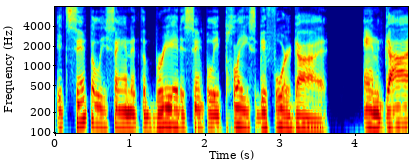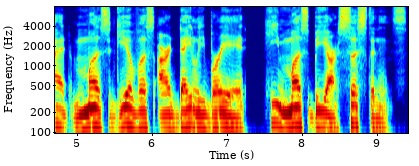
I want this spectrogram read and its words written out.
It's simply saying that the bread is simply placed before God and God must give us our daily bread. He must be our sustenance.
